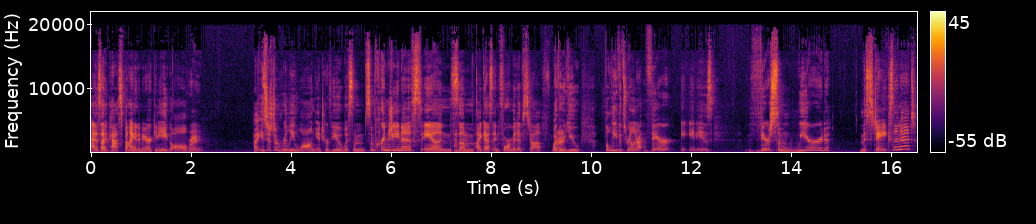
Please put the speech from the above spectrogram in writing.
as I passed by an American Eagle. right, Uh, it's just a really long interview with some some cringiness and some, I guess, informative stuff. Whether Right. you believe it's real or not, there it, it is. There's some weird mistakes in it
